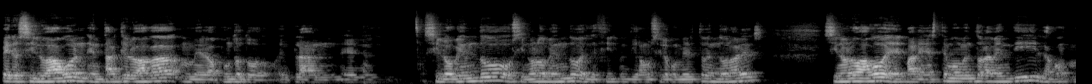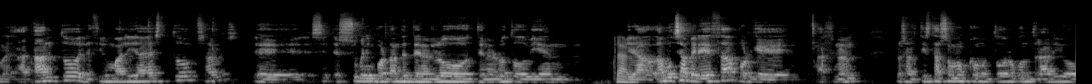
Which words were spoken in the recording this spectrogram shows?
pero si lo hago, en, tal que lo haga, me lo apunto todo. En plan, si lo vendo o si no lo vendo, es decir, digamos, si lo convierto en dólares, si no lo hago, eh, vale, en este momento la vendí a tanto, el Ethereum valía esto, ¿sabes? Eh, es súper importante tenerlo, tenerlo todo bien mirado. Da mucha pereza porque al final los artistas somos como todo lo contrario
